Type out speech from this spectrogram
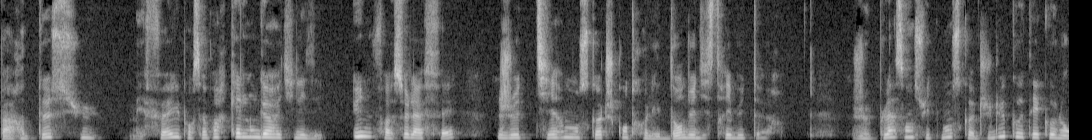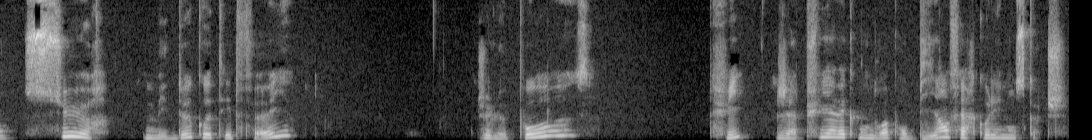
par-dessus mes feuilles pour savoir quelle longueur utiliser. Une fois cela fait, je tire mon scotch contre les dents du distributeur. Je place ensuite mon scotch du côté collant sur mes deux côtés de feuilles. Je le pose, puis j'appuie avec mon doigt pour bien faire coller mon scotch.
